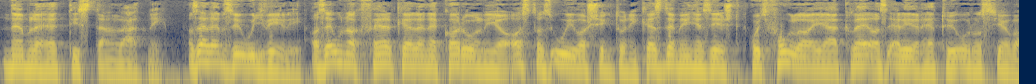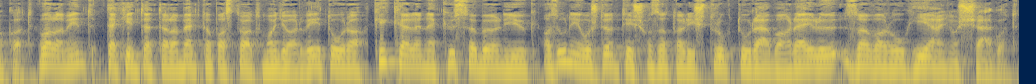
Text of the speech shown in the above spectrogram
nem lehet tisztán látni. Az elemző úgy véli, az EU-nak fel kellene karolnia azt az új washingtoni kezdeményezést, hogy foglalják le az elérhető orosz javakat, valamint tekintettel a megtapasztalt magyar vétóra ki kellene küszöbölniük az uniós döntéshozatali struktúrában rejlő zavaró hiányosságot.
